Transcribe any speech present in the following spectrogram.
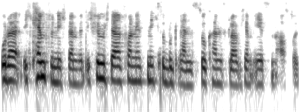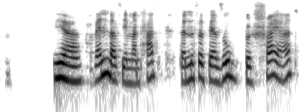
oder ich kämpfe nicht damit. Ich fühle mich davon jetzt nicht so begrenzt. So kann ich es, glaube ich, am ehesten ausdrücken. Ja. Aber wenn das jemand hat, dann ist das ja so bescheuert,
